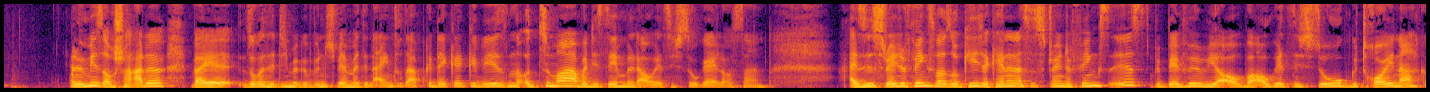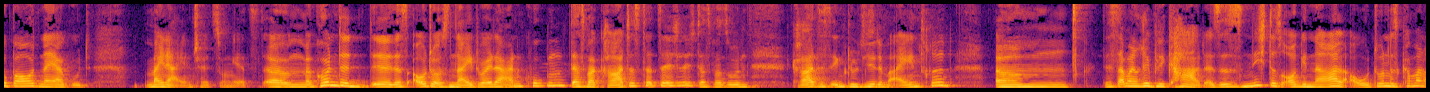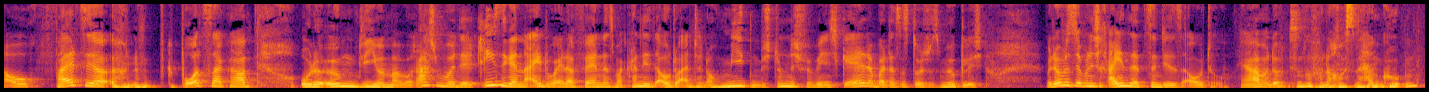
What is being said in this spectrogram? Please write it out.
Und irgendwie ist es auch schade, weil sowas hätte ich mir gewünscht, wäre mit den Eintritt abgedeckelt gewesen. Und zumal aber die Szenenbilder auch jetzt nicht so geil aussahen. Also Stranger Things war so, okay, ich erkenne, dass es Stranger Things ist. Big Theory war auch jetzt nicht so getreu nachgebaut. Naja, gut. Meine Einschätzung jetzt. Ähm, man konnte äh, das Auto aus Knight Rider angucken. Das war gratis tatsächlich. Das war so ein gratis inkludiert im Eintritt. Ähm, das ist aber ein Replikat, also es ist nicht das Originalauto und das kann man auch, falls ihr einen Geburtstag habt oder irgendwie mal überraschen wollt, der riesiger Night Rider Fan ist, man kann dieses Auto anscheinend auch mieten, bestimmt nicht für wenig Geld, aber das ist durchaus möglich. Man dürfte sich aber nicht reinsetzen in dieses Auto, ja, man dürfte es nur von außen angucken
